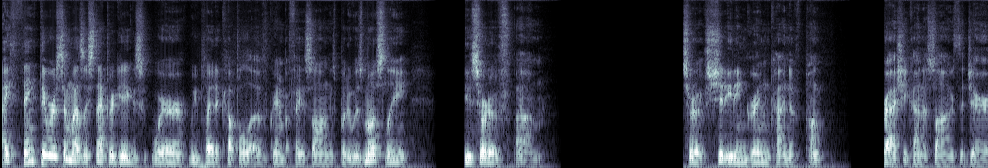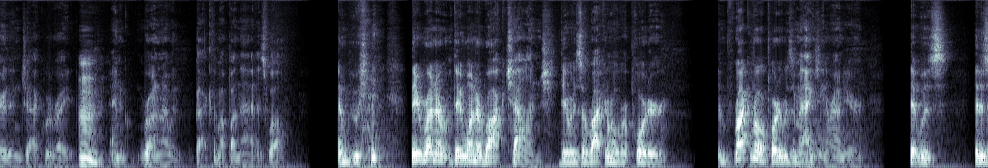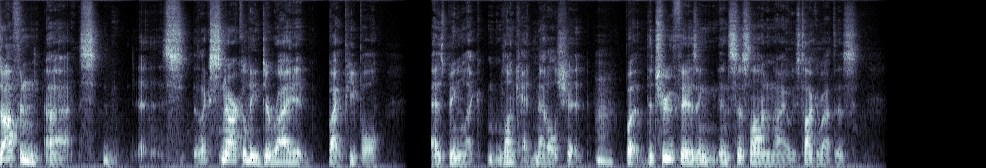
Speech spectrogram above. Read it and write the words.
I think there were some Wesley Sniper gigs where we played a couple of Grand Buffet songs, but it was mostly these sort of um, sort of shit eating grin kind of punk thrashy kind of songs that Jared and Jack would write, Mm. and Ron and I would back them up on that as well. And we, they run a they won a rock challenge. There was a rock and roll reporter. The rock and roll reporter was a magazine around here that was that is often uh, s- uh, s- like snarkily derided by people as being like lunkhead metal shit. Mm. But the truth is, and, and Sislon and I always talk about this,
